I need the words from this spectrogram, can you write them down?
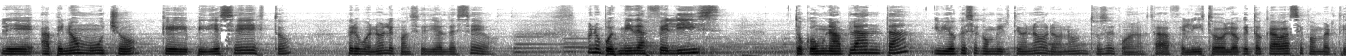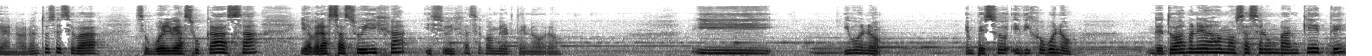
le apenó mucho que pidiese esto, pero bueno, le concedió el deseo. Bueno, pues Midas feliz tocó una planta y vio que se convirtió en oro, ¿no? Entonces, bueno, estaba feliz, todo lo que tocaba se convertía en oro. Entonces se va, se vuelve a su casa y abraza a su hija y su hija se convierte en oro. Y, y bueno, empezó y dijo, bueno, de todas maneras vamos a hacer un banquete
